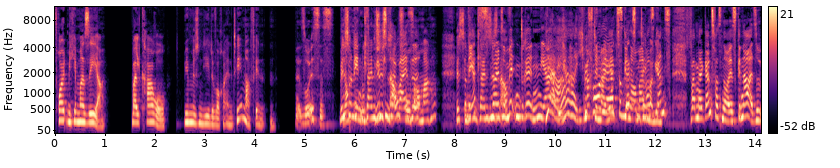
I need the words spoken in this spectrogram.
freut mich immer sehr. Weil, Caro, wir müssen jede Woche ein Thema finden. So ist es. Willst Noch du nicht einen kleinen süßen Aufruf auch machen? Willst du nicht einen kleinen süßen mal so mittendrin? Ja, ja, ja ich mache den mal jetzt genau mal Thema was gehen. ganz, war mal ganz was Neues. Genau, also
